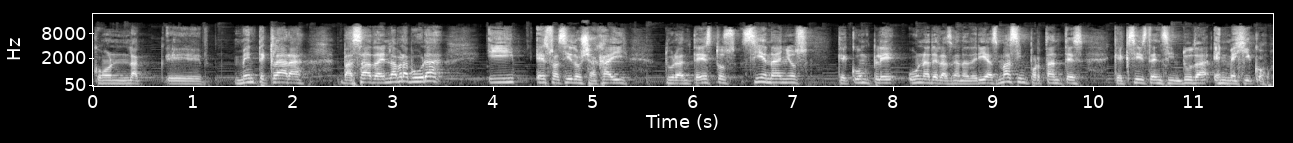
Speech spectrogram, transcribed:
con la eh, mente clara, basada en la bravura, y eso ha sido Shahai durante estos 100 años que cumple una de las ganaderías más importantes que existen sin duda en México.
